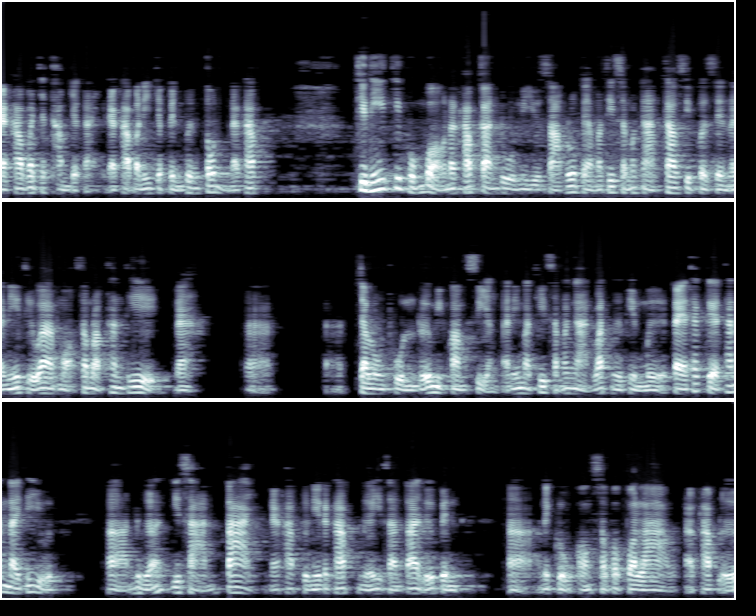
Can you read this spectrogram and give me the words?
นะครับ ว่าจะทำยังไงนะครับ อันนี้จะเป็นเบื้องต้นนะครับ ทีนี้ที่ผมบอกนะครับ การดูมีอยู่ 3 รูปแบบมาที่สำนักาน90%อันนี้ถือว่าเหมาะสำหรับท่านที่นะจะลงทุนหรือมีความเสี่ยง อันนี้มาที่สำนักงานวัดมือพิมพ์มือ แต่ถ้าเกิดท่านใดที่อยู่เหนืออีสานใต้นะครับ ตัวนี้นะครับ เหนืออีสานใต้หรือเป็นในกลุ่มของสปปลาวนะครับ หรือ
